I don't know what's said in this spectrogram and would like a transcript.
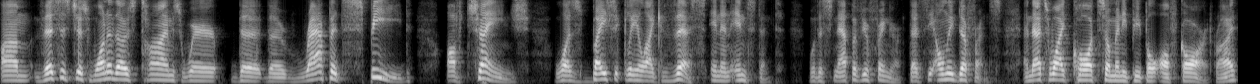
Um, this is just one of those times where the the rapid speed of change was basically like this in an instant with a snap of your finger. That's the only difference. And that's why it caught so many people off guard, right?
